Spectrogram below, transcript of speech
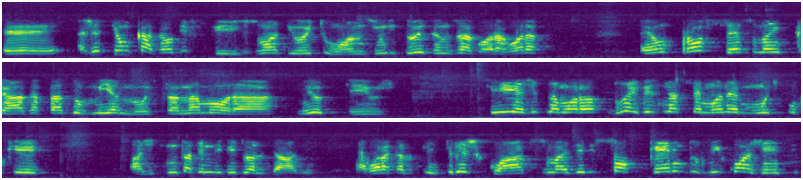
É, a gente tem um casal de filhos, uma de 8 anos e um de 2 anos agora. Agora é um processo lá em casa para dormir à noite, para namorar. Meu Deus. Se a gente namora duas vezes na semana é muito, porque a gente não está tendo individualidade. Agora a casa tem três quartos, mas eles só querem dormir com a gente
